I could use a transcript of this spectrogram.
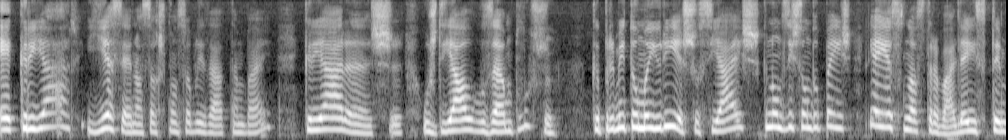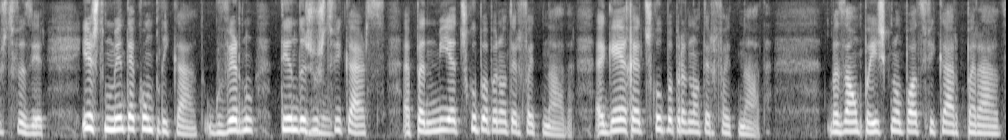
é criar, e essa é a nossa responsabilidade também, criar as, os diálogos amplos que permitam maiorias sociais que não desistam do país. E é esse o nosso trabalho, é isso que temos de fazer. Este momento é complicado. O governo tende a justificar-se. A pandemia é desculpa para não ter feito nada. A guerra é desculpa para não ter feito nada. Mas há um país que não pode ficar parado,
